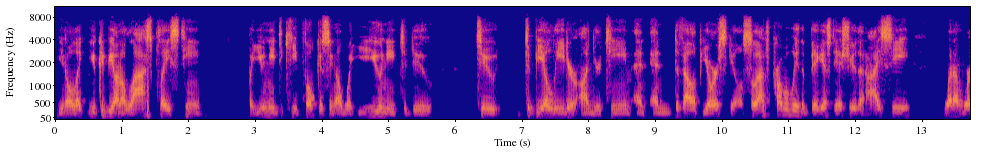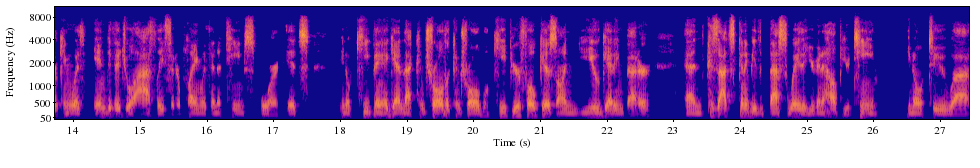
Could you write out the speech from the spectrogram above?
you know, like you could be on a last place team, but you need to keep focusing on what you need to do to to be a leader on your team and and develop your skills. So that's probably the biggest issue that I see when I'm working with individual athletes that are playing within a team sport. It's you know, keeping again that control the controllable. Keep your focus on you getting better, and because that's going to be the best way that you're going to help your team, you know, to uh,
